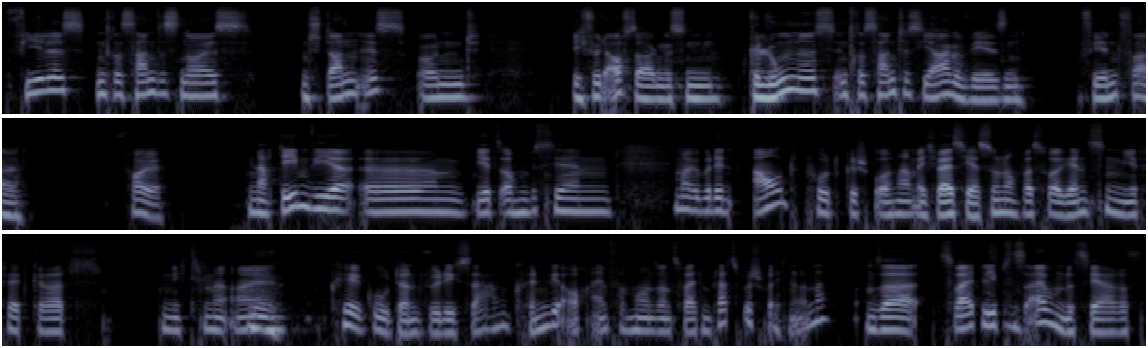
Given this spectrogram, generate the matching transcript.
vieles Interessantes Neues entstanden ist und ich würde auch sagen, es ist ein gelungenes, interessantes Jahr gewesen. Auf jeden Fall. Voll. Nachdem wir ähm, jetzt auch ein bisschen mal über den Output gesprochen haben, ich weiß hast du noch was zu ergänzen? Mir fällt gerade nichts mehr ein. Okay, gut, dann würde ich sagen, können wir auch einfach mal unseren zweiten Platz besprechen, oder? Unser zweitliebstes Album des Jahres.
